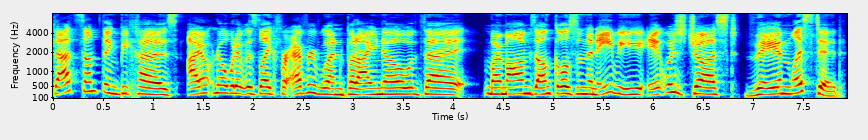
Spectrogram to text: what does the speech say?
that's something because I don't know what it was like for everyone, but I know that my mom's uncles in the Navy, it was just they enlisted.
